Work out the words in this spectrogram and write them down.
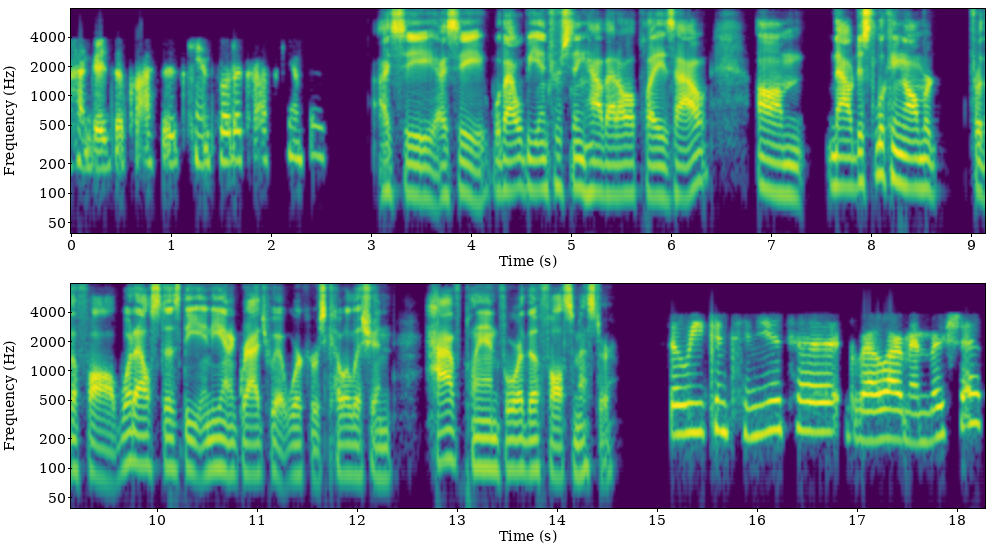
hundreds of classes canceled across campus. I see. I see. Well, that will be interesting how that all plays out. Um, now, just looking onward for the fall, what else does the Indiana Graduate Workers Coalition have planned for the fall semester? So, we continue to grow our membership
